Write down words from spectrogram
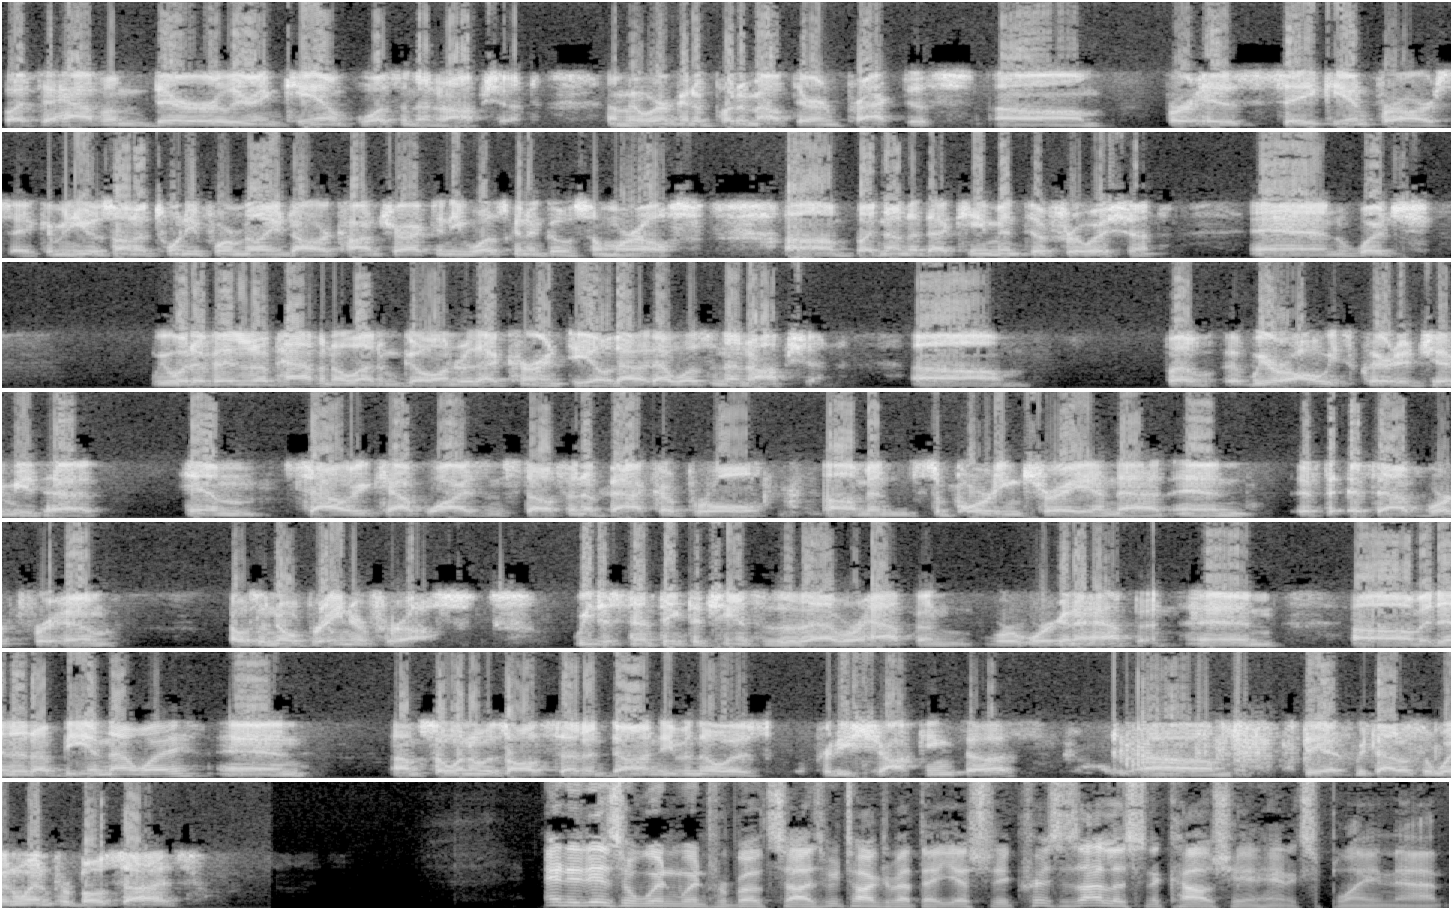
but to have him there earlier in camp wasn't an option. I mean, we weren't going to put him out there in practice um, for his sake and for our sake. I mean, he was on a $24 million contract and he was going to go somewhere else, um, but none of that came into fruition, and which we would have ended up having to let him go under that current deal. That that wasn't an option. Um, but we were always clear to Jimmy that him salary cap wise and stuff in a backup role um, and supporting Trey and that, and if if that worked for him, that was a no brainer for us. We just didn't think the chances of that were happen were, were going to happen, and um, it ended up being that way. And um, so when it was all said and done, even though it was pretty shocking to us, um, we thought it was a win-win for both sides. And it is a win win for both sides. We talked about that yesterday. Chris, as I listen to Kyle Shanahan explain that,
